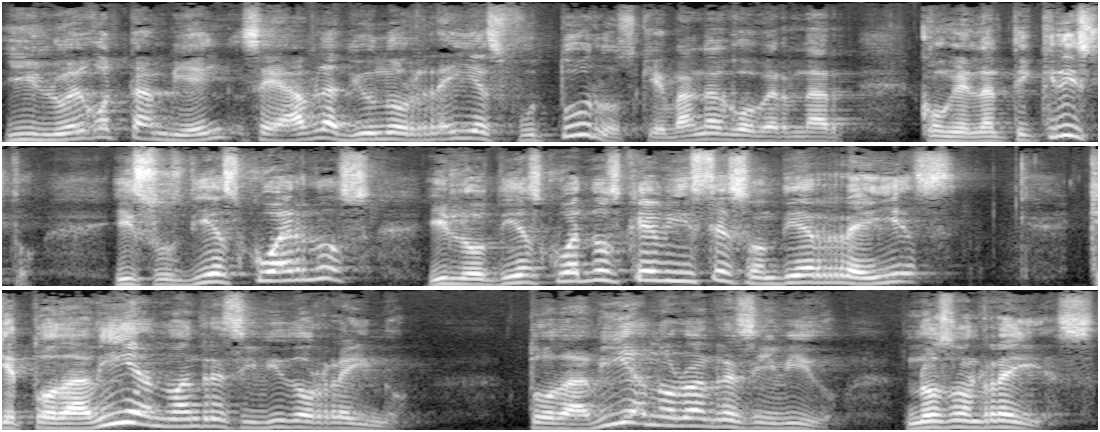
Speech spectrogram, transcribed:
Y luego también se habla de unos reyes futuros que van a gobernar con el anticristo. Y sus diez cuernos, y los diez cuernos que viste son diez reyes que todavía no han recibido reino. Todavía no lo han recibido. No son reyes.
